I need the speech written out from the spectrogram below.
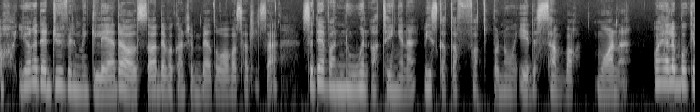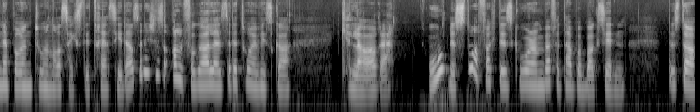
Åh, gjøre det du vil med glede, altså, det var kanskje en bedre oversettelse. Så det var noen av tingene vi skal ta fatt på nå i desember måned. Og hele boken er på rundt 263 sider, så det er ikke så altfor gale, så det tror jeg vi skal klare. Oh, det står faktisk Warren Buffett her på baksiden. Det står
